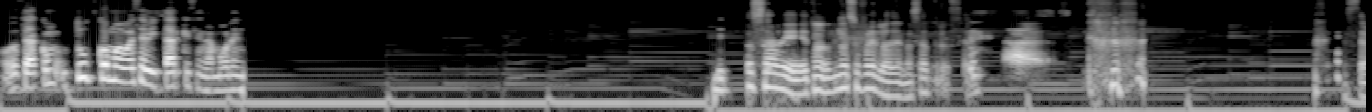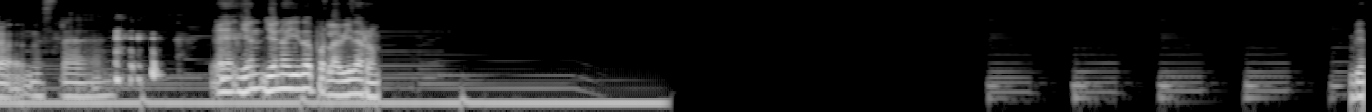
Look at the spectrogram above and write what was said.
o sea, ¿cómo, ¿tú cómo vas a evitar que se enamoren? No sabe, no, no sufre lo de nosotros, ¿sabes? Ah, Nuestra, nuestra... Eh, yo, yo no he ido por la vida rom- Bien.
